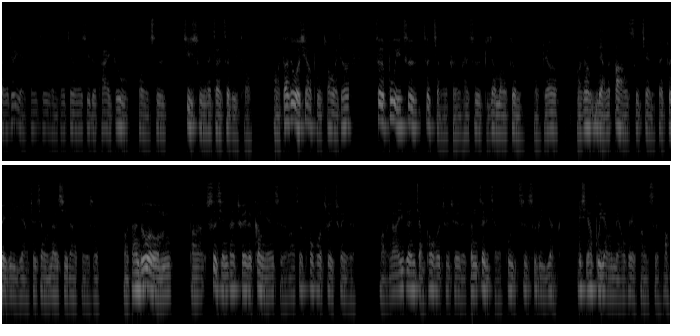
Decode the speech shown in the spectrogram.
整个就衍生出很多金融分析的态度或者是技术会在这里头啊。但是我需要补充，也就是这不一致，这讲的可能还是比较矛盾哦，比较好像两个大的事件在对立一样，就像那个希腊故事哦。但如果我们把事情再推得更严实的话，是破破碎碎的哦。那一个人讲破破碎碎的，跟这里讲不一致是不一样？也许要不一样的描绘方式哦。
